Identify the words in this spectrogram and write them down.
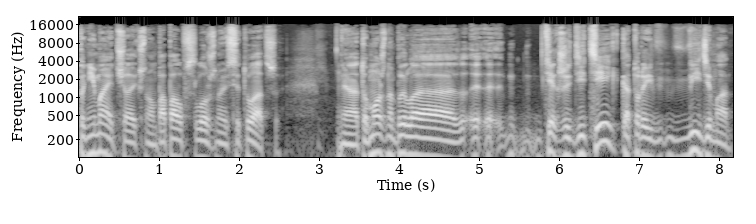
понимает человек, что он попал в сложную ситуацию, э, то можно было э, э, тех же детей, которые, видимо,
